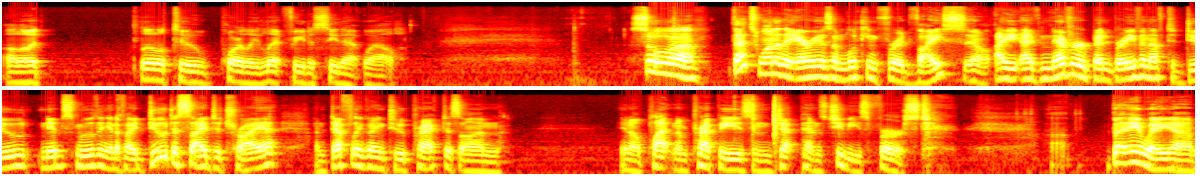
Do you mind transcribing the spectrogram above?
although it's a little too poorly lit for you to see that well. So uh, that's one of the areas I'm looking for advice. You know, I, I've never been brave enough to do nib smoothing, and if I do decide to try it, I'm definitely going to practice on, you know, platinum preppies and jet pens chibis first. Uh, but anyway, uh,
